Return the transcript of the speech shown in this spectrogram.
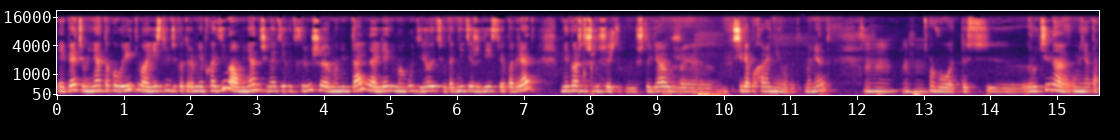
И опять у меня такого ритма, есть люди, которым необходимо, а у меня начинает ехать крыша моментально, я не могу делать вот одни и те же действия подряд. Мне кажется, ну, что все, типа, что я уже себя похоронила в этот момент. Uh-huh, uh-huh. Вот, то есть э, рутина у меня так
